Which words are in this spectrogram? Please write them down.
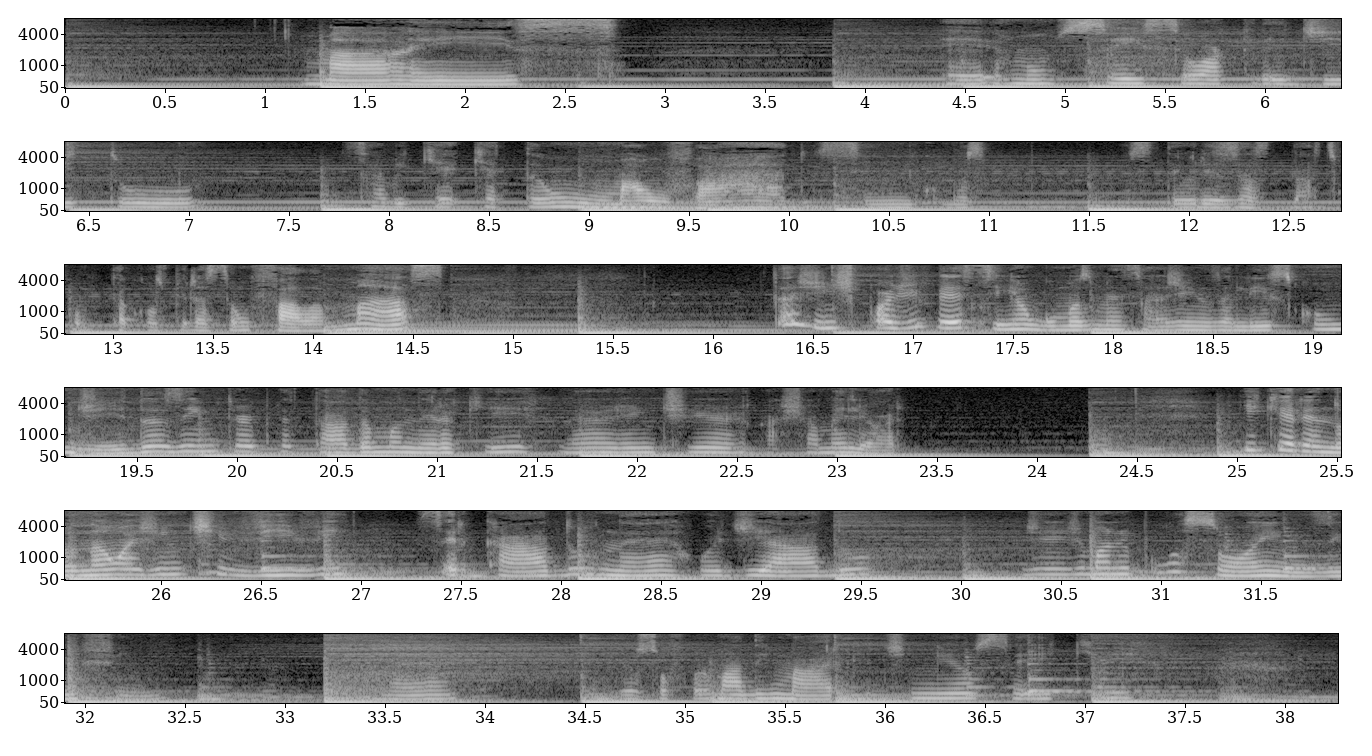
mas é, eu não sei se eu acredito, sabe, que é, que é tão malvado assim, como as, as teorias da, da conspiração falam, mas a gente pode ver sim algumas mensagens ali escondidas e interpretar da maneira que né, a gente achar melhor. E querendo ou não, a gente vive cercado, né, rodeado de, de manipulações, enfim? Eu sou formada em marketing e eu sei que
